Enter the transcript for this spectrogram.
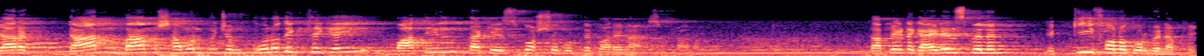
যার ডান বাম সামন পিছন কোনো দিক থেকেই বাতিল তাকে স্পর্শ করতে পারে না। তা আপনি একটা গাইডেন্স পেলেন যে কি ফলো করবেন আপনি?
